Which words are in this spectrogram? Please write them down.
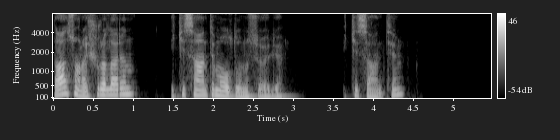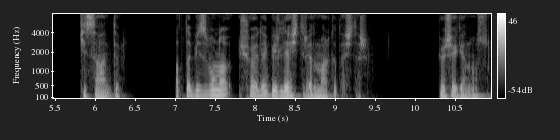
Daha sonra şuraların 2 santim olduğunu söylüyor. 2 santim. 2 santim. Hatta biz bunu şöyle birleştirelim arkadaşlar. Köşegen olsun.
